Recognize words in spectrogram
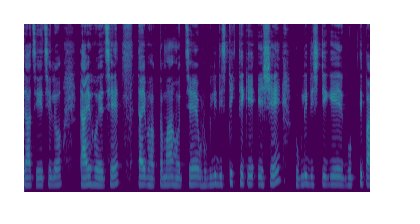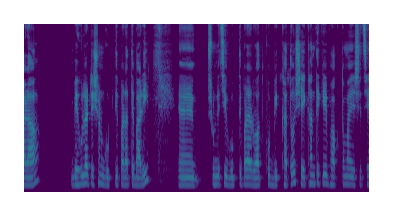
যা চেয়েছিল তাই হয়েছে। তাই ভক্তমা হচ্ছে হুগলি ডিস্ট্রিক্ট থেকে এসে হুগলি ডিস্ট্রিক্টের গুপ্তিপাড়া, বেহুলা স্টেশন গুপ্তিপাড়াতে বাড়ি। শুনেছি গুপ্তিপাড়ার রথ খুব বিখ্যাত, সেইখান থেকেই ভক্তমা এসেছে।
